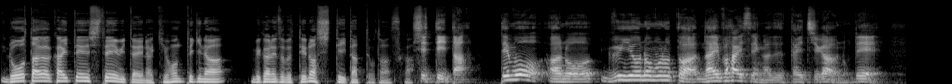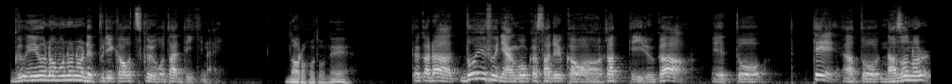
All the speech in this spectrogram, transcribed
ローターが回転してみたいな基本的なメカニズムっていうのは知っていたってことなんですか？知っていた。でも、あの、軍用のものとは内部配線が絶対違うので、軍用のもののレプリカを作ることはできない。なるほどね。だから、どういうふうに暗号化されるかは分かっているが、えっと、で、あと、謎の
